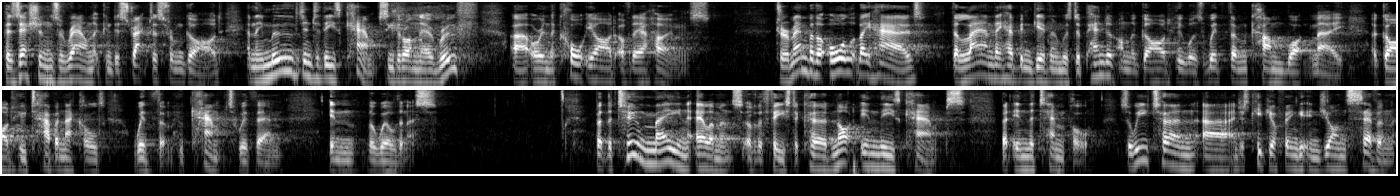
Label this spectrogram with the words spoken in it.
possessions around that can distract us from God, and they moved into these camps, either on their roof uh, or in the courtyard of their homes. To remember that all that they had the land they had been given was dependent on the God who was with them, come what may, a God who tabernacled with them, who camped with them in the wilderness. But the two main elements of the feast occurred not in these camps, but in the temple. So we turn uh, and just keep your finger in John 7,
